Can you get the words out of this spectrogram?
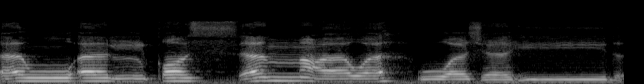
أو ألقى السمع وهو شهيد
